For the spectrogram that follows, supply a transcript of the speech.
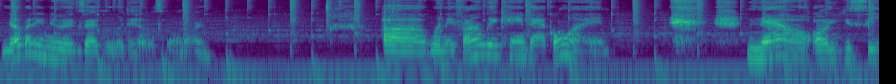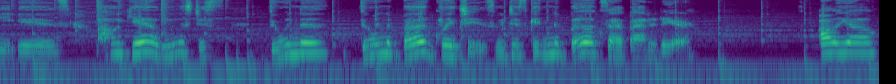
nobody knew exactly what the hell was going on. Uh, when they finally came back on, now all you see is, oh yeah, we was just doing the doing the bug glitches. We just getting the bugs up out of there. All y'all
